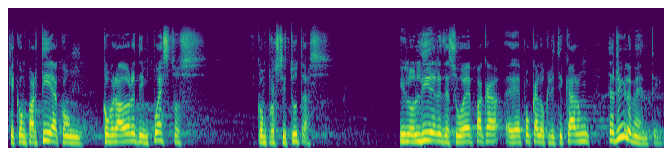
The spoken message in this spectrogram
que compartía con cobradores de impuestos y con prostitutas. Y los líderes de su época, lo criticaron terriblemente.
